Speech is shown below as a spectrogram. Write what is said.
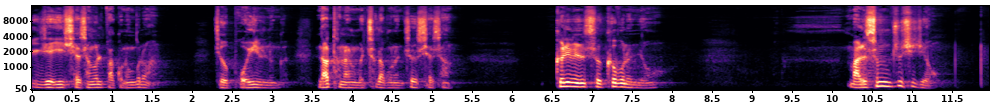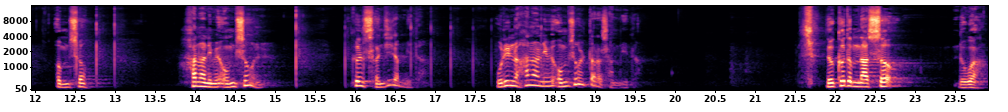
이제 이 세상을 바꾸는구나. 저 보이는 것, 나타나는 걸 쳐다보는 저 세상. 그러면서 그분은요, 말씀 주시죠. 음성. 하나님의 음성을. 그건 선지자입니다. 우리는 하나님의 음성을 따라 삽니다. 너 거듭났어? 누가?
